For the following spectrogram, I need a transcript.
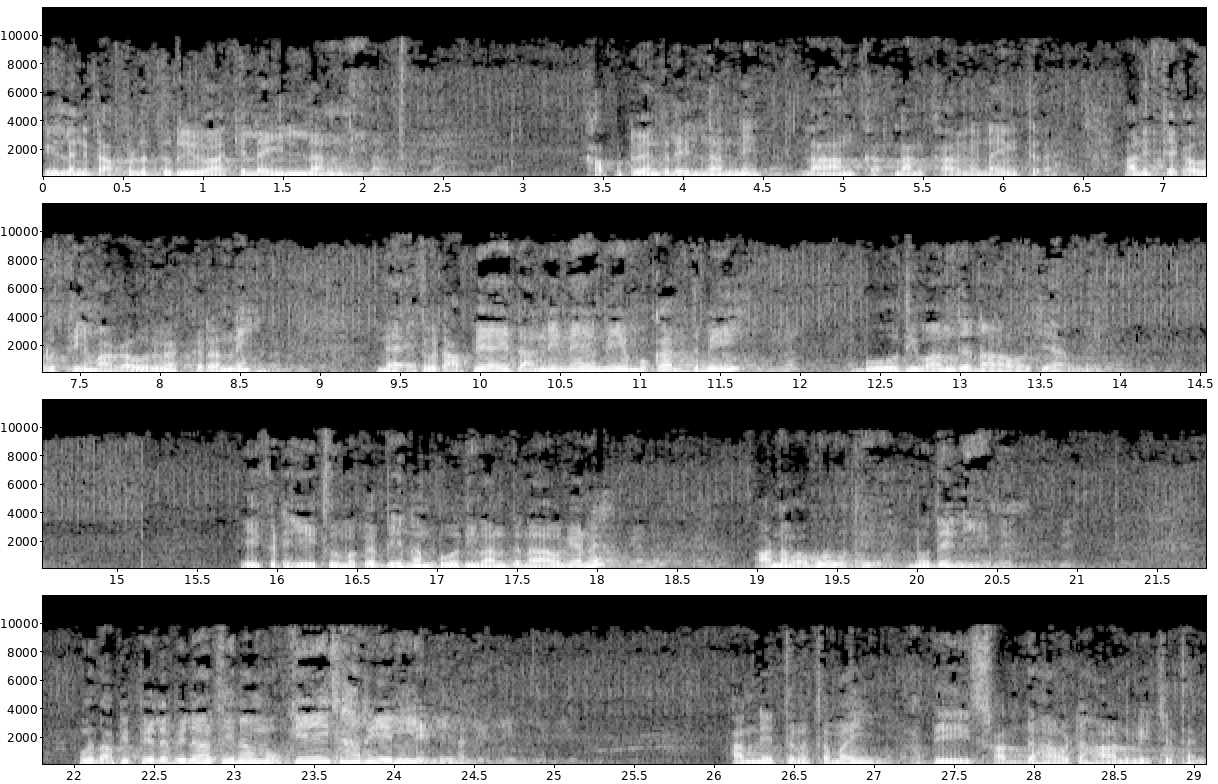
ඊළඟට අපල දුරිවා කියලා ඉල්ලන්නේ. කපුටු ඇඳලා ඉල්ලන්නේ ලංකාවෙන් නයි විතරයි. අනිත් එක කවුරුත් එහෙම අගෞරවයක් කරන්නේ නෑ. එතකොට අපේ අය දන්නේ නෑ මේ මොකද්ද මේ බෝධි වන්දනාව කියන්නේ ඒකට හේතුව මොකද එහෙනම් බෝධි වන්දනාව ගැන අනවබෝධය නොදැනීම. මොකද අපි පෙළපිලා තියෙන මොකේක හරි එල්ලෙන්න. අන්න එතන තමයි අපි ශ්‍රද්ධාවට හානි වෙච්ච තැන.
